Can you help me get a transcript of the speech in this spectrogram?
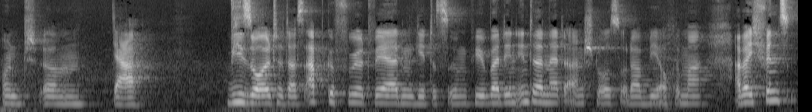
Und ähm, ja, wie sollte das abgeführt werden? Geht es irgendwie über den Internetanschluss oder wie auch immer? Aber ich finde es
